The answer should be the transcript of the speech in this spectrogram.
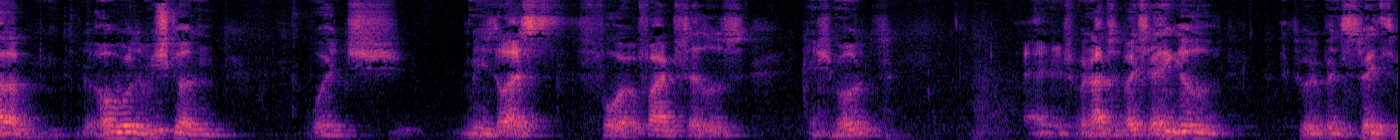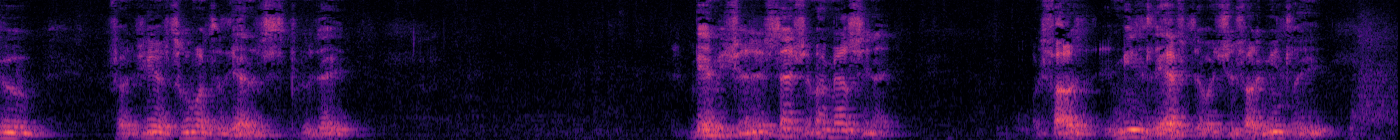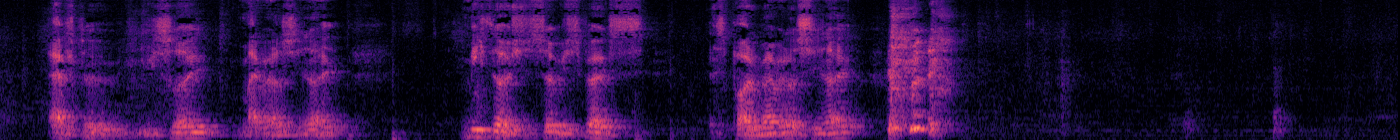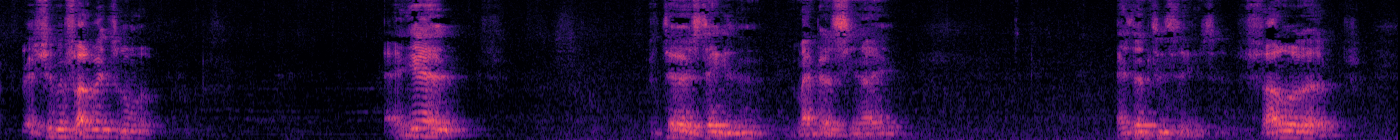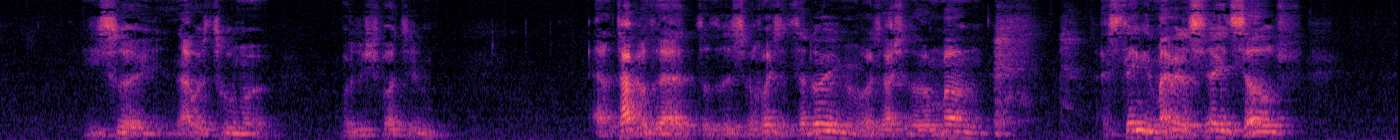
whole world of Mishkan, which means the last four or five settlers in Shemot, and if we're not by Hegel, it would have been straight through from the year of Truma to the end of Pekudei. Being Mishkan is an extension of Mel Sinai. What follows immediately after, what should follow immediately after Yisrael, Maimar Sinai, Mikdash, in some respects, is part of the city I should be far and yet the terrorist thing in my bed Sinai has done two things followed up he saw now was true but we spot and on top of that, this Mechois Tzanoim, Mechois Rashi Ramban, has taken Maimon Sinai itself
